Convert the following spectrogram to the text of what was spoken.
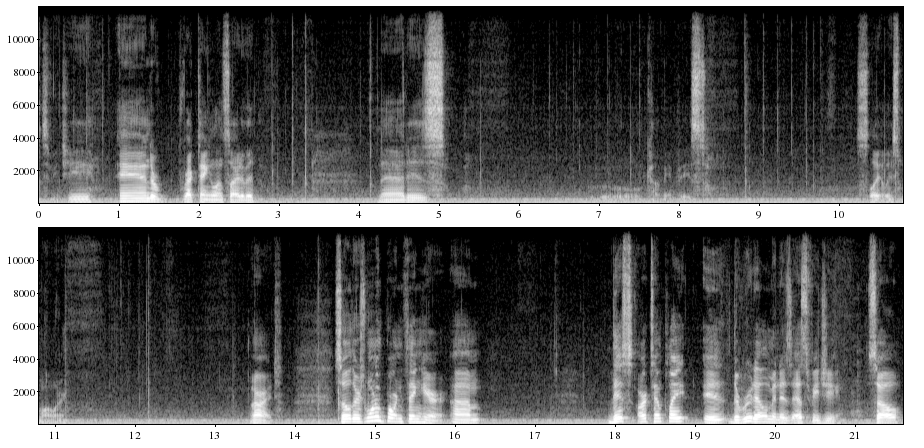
SVG, and a rectangle inside of it. That is slightly smaller. All right. So there's one important thing here. Um, this, our template, is the root element is SVG. So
